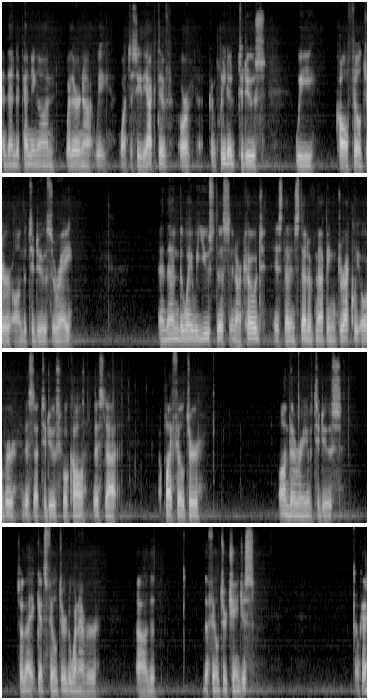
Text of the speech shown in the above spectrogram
and then depending on whether or not we want to see the active or completed to-dos, we call filter on the to-dos array and then the way we use this in our code is that instead of mapping directly over this to-dos, we'll call this dot apply filter on the array of to-dos so that it gets filtered whenever uh, the, the filter changes. Okay,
